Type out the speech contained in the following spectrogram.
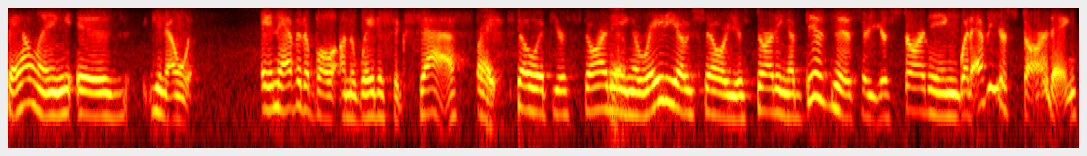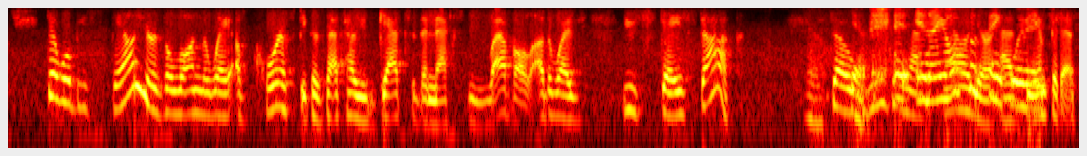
failing is, you know, inevitable on the way to success. Right. So if you're starting yeah. a radio show or you're starting a business or you're starting whatever you're starting, there will be failures along the way, of course, because that's how you get to the next level. Otherwise, you stay stuck. Yeah. So, yeah. and, and I also think women. impetus.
